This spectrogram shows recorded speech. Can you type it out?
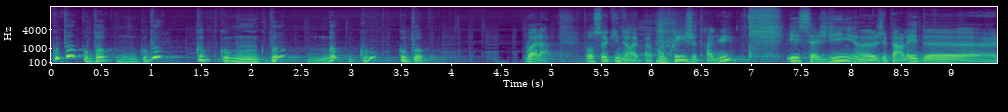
coupeau, coupeau, coupeau, coupeau. Voilà. Pour ceux qui n'auraient pas compris, je traduis. Il s'agit, euh, j'ai parlé de euh,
